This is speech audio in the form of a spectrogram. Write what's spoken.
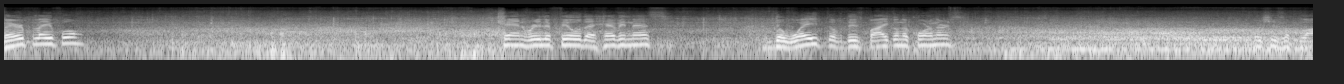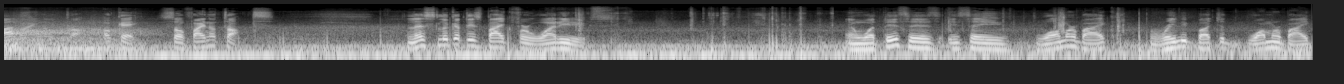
Very playful. Can't really feel the heaviness the weight of this bike on the corners is a plus. Okay, so final thoughts. Let's look at this bike for what it is. and what this is is a Walmart bike really budget Walmart bike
